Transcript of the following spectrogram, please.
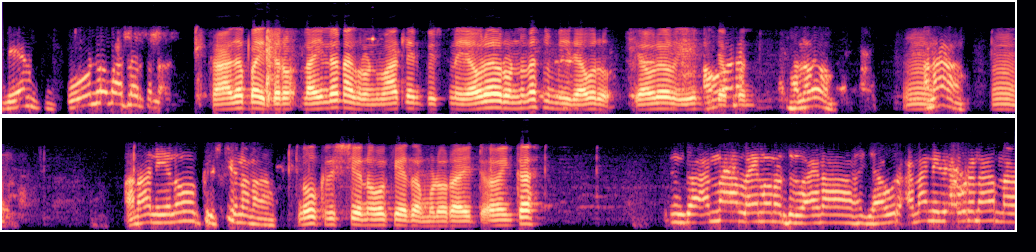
నేను ఫోన్లో మాట్లాడుతున్నా. కాదబ్బా ఇద్దరు. లైన్లో నాకు రెండు మాటలు వినిపిస్తున్నాయి. ఎవరెవరు ఉన్నారు అసలు మీరు? ఎవరు? ఎవరెవరు? ఏంటి చెప్పండి. హలో. అన్నా? నేను క్రిస్టియన్ అన్నా. నువ్వు క్రిస్టియన్. ఓకే తమ్ముడు రైట్. ఇంకా? ఇంకా అన్న లైన్లో నడుచుడు ఆయన ఎవరు? అన్న నీది ఎవరన్నా? నా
